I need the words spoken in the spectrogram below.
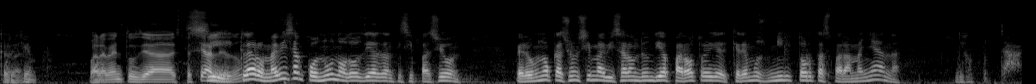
por ejemplo. Para eventos ya especiales, sí, ¿no? claro, me avisan con uno o dos días de anticipación, pero en una ocasión sí me avisaron de un día para otro, oye, queremos mil tortas para mañana. Le digo, puta,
